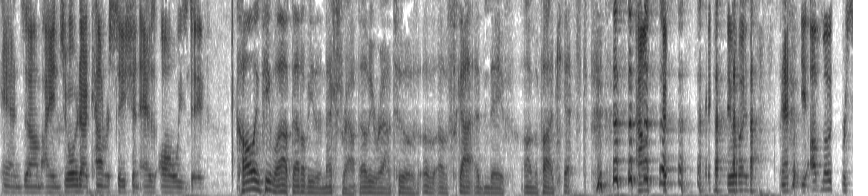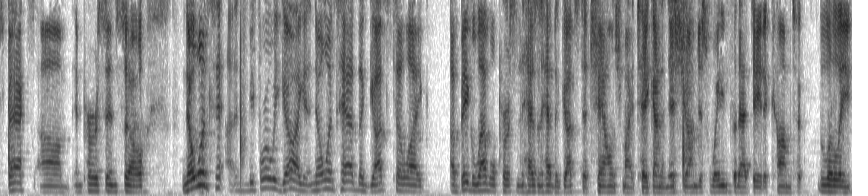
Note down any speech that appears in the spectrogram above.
And um, I enjoyed our conversation as always, Dave. Calling people out, that'll be the next round. That'll be round two of, of, of Scott and Dave on the podcast. do it. The utmost respect um, in person. So no one's before we go. I get no one's had the guts to like a big level person hasn't had the guts to challenge my take on an issue. I'm just waiting for that day to come to literally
